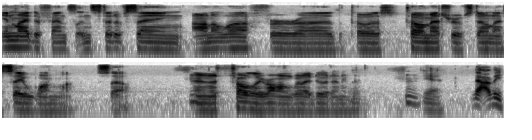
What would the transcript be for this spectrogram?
in my defense, instead of saying Onewa for uh, the Toa Toa Metru of Stone, I say Wanwa. So, and it's totally wrong, but I do it anyway. Yeah. No, I mean,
